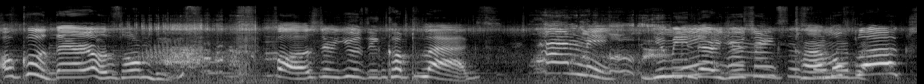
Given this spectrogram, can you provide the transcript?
Oh good, there are zombies. False, they're using complex. You mean they're using camouflage?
